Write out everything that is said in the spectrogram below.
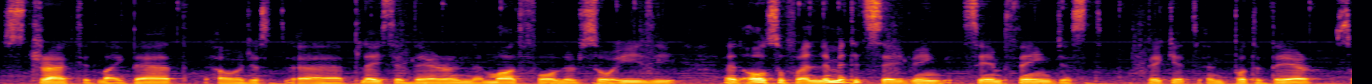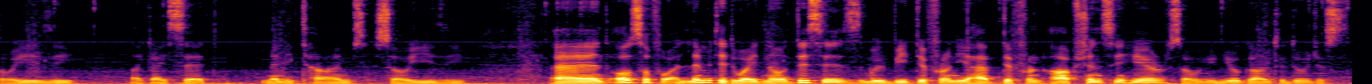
extract it like that or just uh, place it there in the mod folder so easy. And also for unlimited saving same thing just pick it and put it there so easy. Like I said many times so easy. And also for a limited weight no this is will be different. You have different options in here so you're going to do just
